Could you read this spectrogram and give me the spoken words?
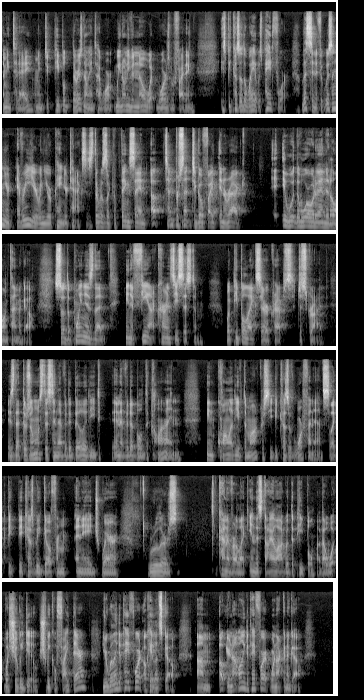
I mean, today, I mean, people, there is no anti war. We don't even know what wars we're fighting. Is because of the way it was paid for. Listen, if it was in your every year when you were paying your taxes, there was like a thing saying, up oh, 10% to go fight in Iraq, it would, the war would have ended a long time ago. So the point is that in a fiat currency system, what people like Sarah Kreps describe is that there's almost this inevitability, inevitable decline in quality of democracy because of war finance, like be, because we go from an age where rulers kind of are like in this dialogue with the people about what what should we do? Should we go fight there? You're willing to pay for it? Okay, let's go. Um, oh, you're not willing to pay for it? We're not going to go.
